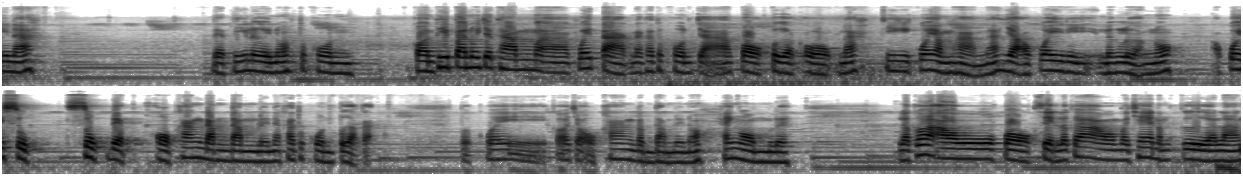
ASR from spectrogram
นี่นะ แบบนี้เลยเนาะทุกคน ก่อนที่ป้านุ้ยจะทำอ่ากล้วยตากนะคะ ทุกคนจะปอกเปลือกออกนะ ที่กล้วยอำหามนะ อย่าเอากล้วยเหลืองๆเนาะเอากล้วยสุกสุกแบบออกข้างดำๆเลยนะคะ ทุกคนเปลือกอะเปลือกกล้วยก็จะออกข้างดำๆเลยเนาะให้งอมเลย แล้วก็เอาปอกเสร็จแล้วก็เอามาแช่น้ำเกลือล้าง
